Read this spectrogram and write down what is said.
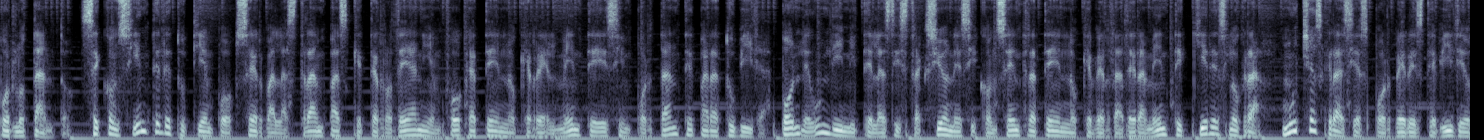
por lo tanto, sé consciente de tu tiempo, observa las trampas que te rodean y enfócate en lo que realmente es importante para tu vida. Ponle un límite a las distracciones y concéntrate en lo que verdaderamente quieres lograr. Muchas gracias por ver este video.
